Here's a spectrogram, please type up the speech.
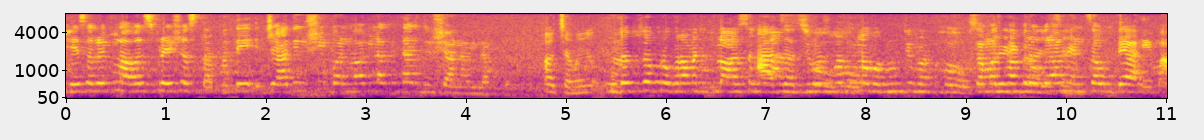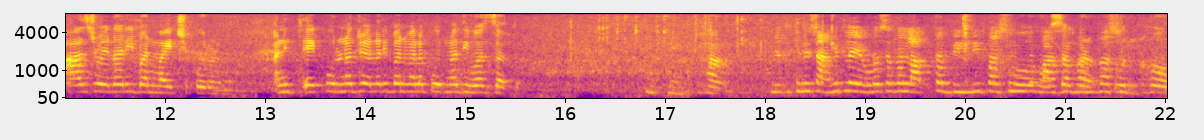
हे सगळे फ्लावर्स फ्रेश असतात. मग ते ज्या दिवशी बनवावी लागते त्याच दिवशी आणावी लागतं. अच्छा म्हणजे उद्या तुझा प्रोग्राम आहे तर तुला आज सगळं आज आजच, दिवसभर हो, हो. तुला बनवून ती बन- हो समज Ready हा प्रोग्राम. ह्यांचा उद्या आहे मग आज ज्वेलरी बनवायची पूर्ण. आणि एक पूर्ण ज्वेलरी बनवायला पूर्ण दिवस जातो. ओके. हा. म्हणजे तू तिने सांगितलं एवढं सगळं लागतं बिल्ली पासून हो ते हो सगळं पासून हो.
